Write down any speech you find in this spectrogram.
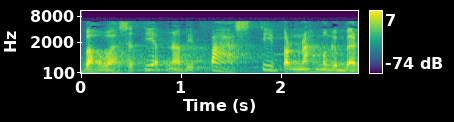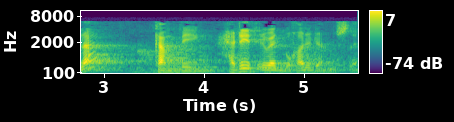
bahwa setiap nabi pasti pernah menggembala kambing. Hadis riwayat Bukhari dan Muslim.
